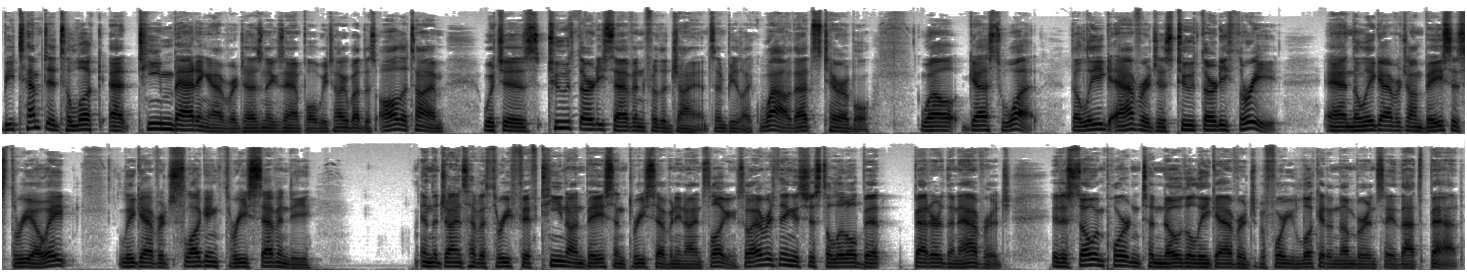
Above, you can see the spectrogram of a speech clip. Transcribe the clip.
be tempted to look at team batting average as an example. We talk about this all the time, which is 237 for the Giants, and be like, wow, that's terrible. Well, guess what? The league average is 233, and the league average on base is 308, league average slugging 370, and the Giants have a 315 on base and 379 slugging. So everything is just a little bit better than average. It is so important to know the league average before you look at a number and say that's bad,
